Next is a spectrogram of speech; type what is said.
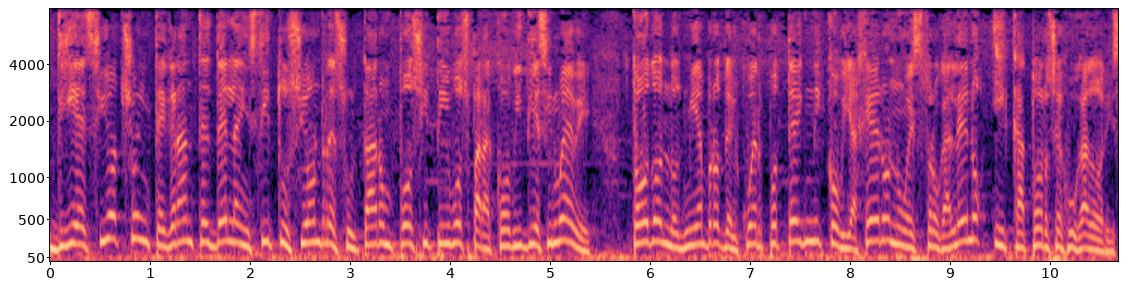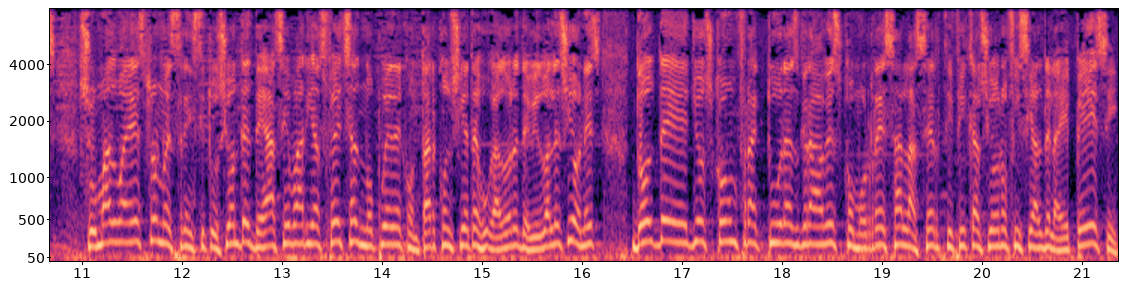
18 integrantes de la institución resultaron positivos para COVID-19 todos los miembros del cuerpo técnico viajero, nuestro galeno y 14 jugadores. Sumado a esto, nuestra institución desde hace varias fechas no puede contar con siete jugadores debido a lesiones, dos de ellos con fracturas graves como reza la certificación oficial de la EPS,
